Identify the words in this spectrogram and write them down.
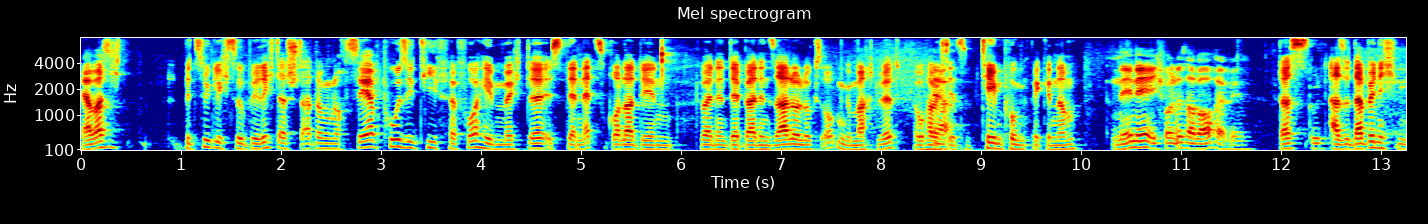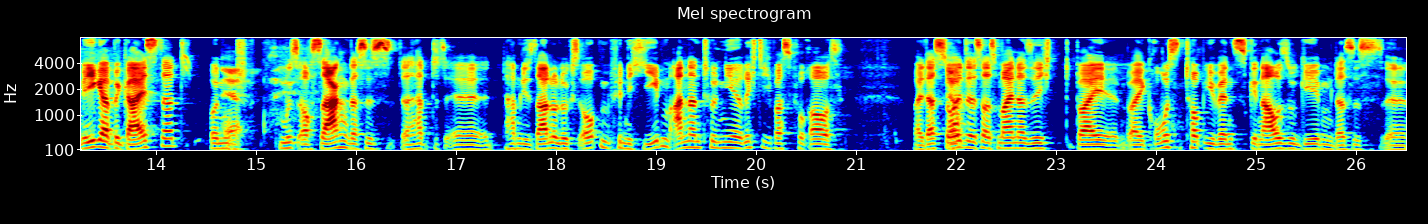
ja, was ich bezüglich so Berichterstattung noch sehr positiv hervorheben möchte, ist der Netzroller, den, bei den, der bei den Salo Lux Open gemacht wird. Oh, habe ich Ja. jetzt einen Themenpunkt weggenommen. Nee, nee, ich wollte es aber auch erwähnen. Das, Gut. also da bin ich mega begeistert und Ja. muss auch sagen, dass es, da hat, äh, haben die Salolux Open, finde ich, jedem anderen Turnier richtig was voraus. Weil das Ja. sollte es aus meiner Sicht bei, bei großen Top-Events genauso geben, dass es äh,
